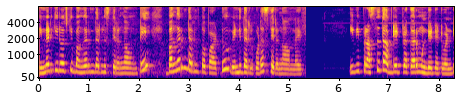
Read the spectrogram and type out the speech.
నిన్నటికి ఈ రోజుకి బంగారం ధరలు స్థిరంగా ఉంటే బంగారం ధరలతో పాటు వెండి ధరలు కూడా స్థిరంగా ఉన్నాయి ఇవి ప్రస్తుత అప్డేట్ ప్రకారం ఉండేటటువంటి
